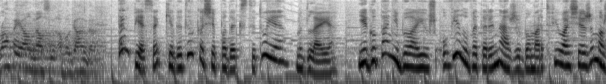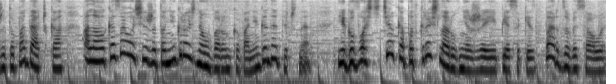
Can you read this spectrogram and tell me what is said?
Rafael Nelson of Uganda. Ten piesek, kiedy tylko się podekscytuje, mdleje. Jego pani była już u wielu weterynarzy, bo martwiła się, że może to padaczka, ale okazało się, że to niegroźne uwarunkowanie genetyczne. Jego właścicielka podkreśla również, że jej piesek jest bardzo wesoły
